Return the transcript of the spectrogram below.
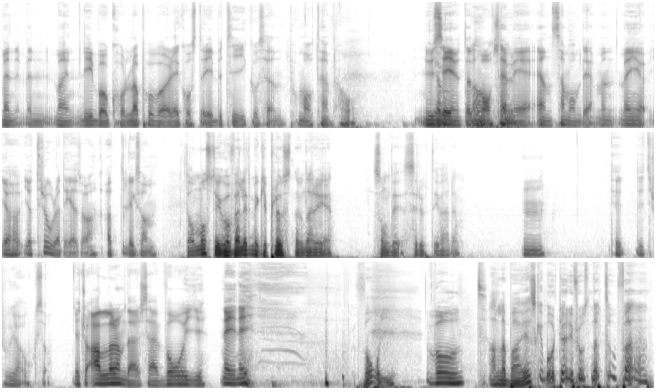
men, men man, det är ju bara att kolla på vad det kostar i butik och sen på Mathem. Ja. Nu Ja, säger jag inte att ja, Mathem är det. är ensam om det, men, men jag, jag, jag tror att det är så. Att liksom, De måste ju gå väldigt mycket plus nu när det är som det ser ut i världen. mm, det, det tror jag också. Jag tror alla de där så här Voi, nej nej, Voi? Volt, Alla bara 'Jag ska bort härifrån snabbt som fan'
